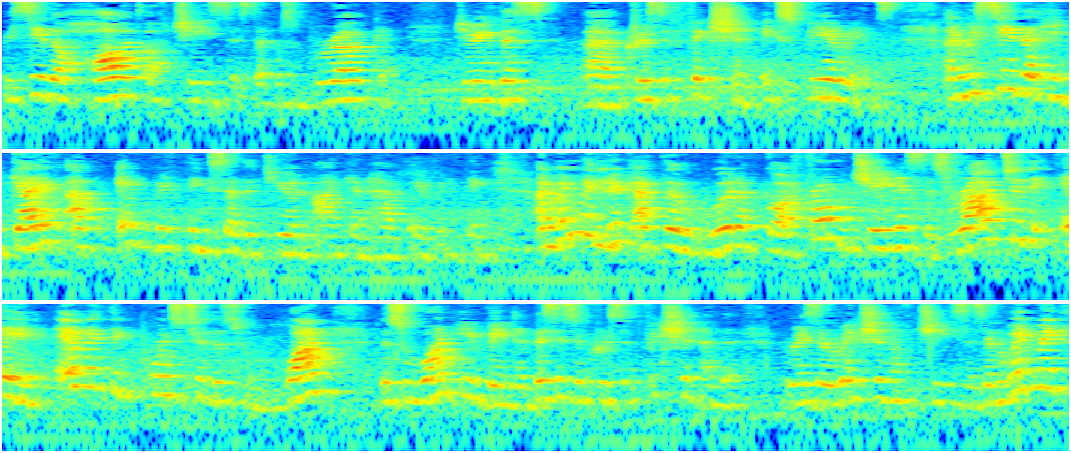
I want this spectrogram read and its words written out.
We see the heart of Jesus that was broken during this uh, crucifixion experience. And we see that he gave up everything so that you and I can have everything. And when we look at the Word of God from Genesis right to the end, everything points to this one, this one event, and this is the crucifixion and the resurrection of Jesus. And when we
